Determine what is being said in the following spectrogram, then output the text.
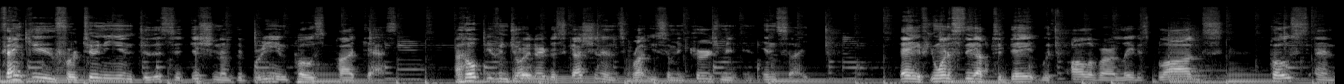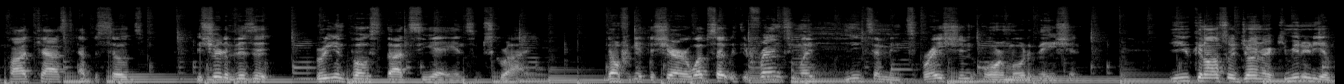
Thank you for tuning in to this edition of the Berean Post podcast. I hope you've enjoyed our discussion and it's brought you some encouragement and insight. Hey, if you want to stay up to date with all of our latest blogs, posts, and podcast episodes, be sure to visit bereanpost.ca and subscribe. Don't forget to share our website with your friends who might need some inspiration or motivation. You can also join our community of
